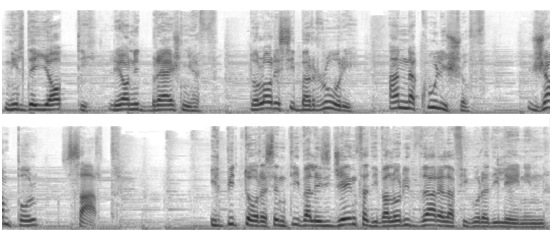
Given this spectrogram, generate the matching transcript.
Nilde Iotti, Leonid Brezhnev, Dolores Ibarruri, Anna Kulishov, Jean-Paul Sartre. Il pittore sentiva l'esigenza di valorizzare la figura di Lenin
